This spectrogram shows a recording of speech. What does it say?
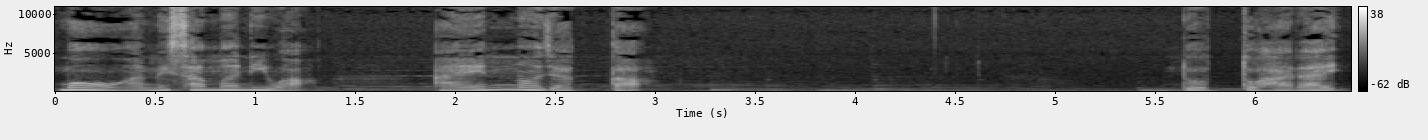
もう姉様には会えんのじゃった。どっと払い。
